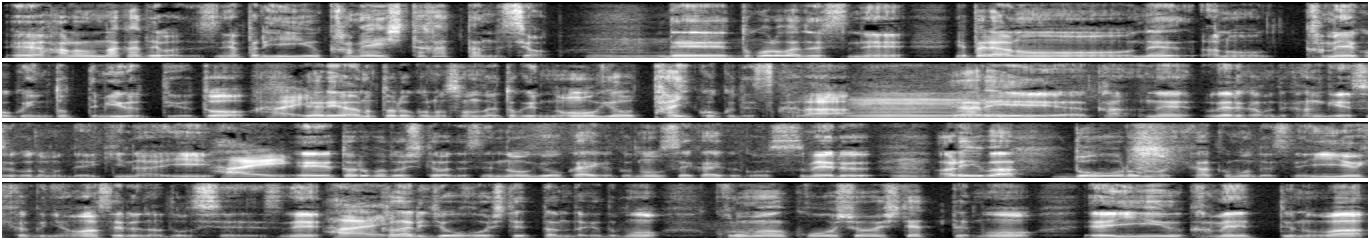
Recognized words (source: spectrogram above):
えー腹の中ではですねやっぱり EU 加盟したかったんですよ。でところがですねやっぱりあの、ね、あの加盟国にとってみるっていうと、はい。やはりあのトルコの存在、特に農業大国ですから、やはりか、ね、ウェルカムで歓迎することもできない、はい。えートルコとしてはですね農業改革、農政改革を進める、あるいは道路の規格もですね EU 規格に合わせるなどしてですね、はい。かなり譲歩していったんだけども、このまま交渉していっても、えー EU 加盟っていうのは、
